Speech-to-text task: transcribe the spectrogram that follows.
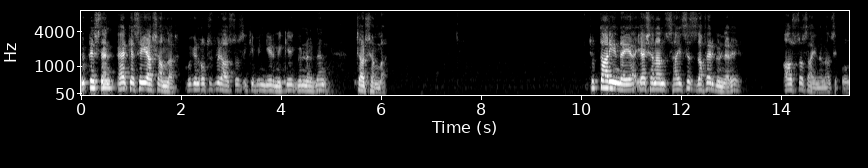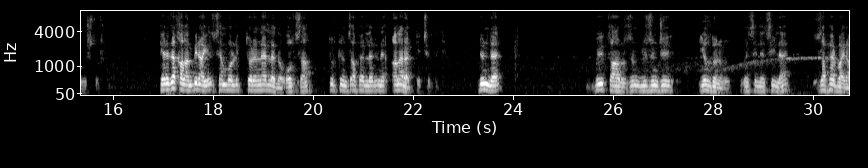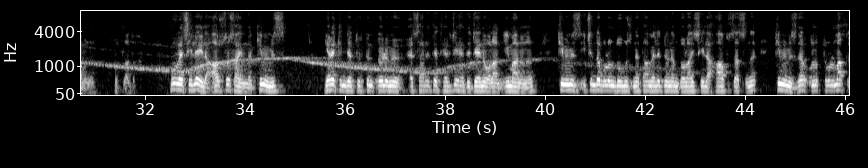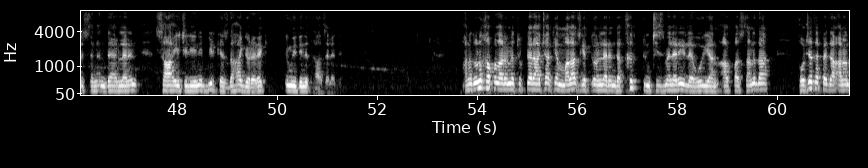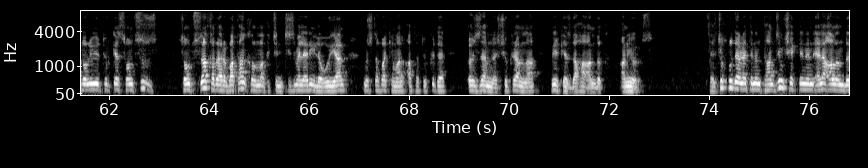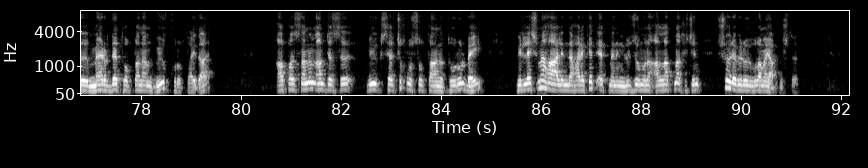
Bükreş'ten herkese iyi akşamlar. Bugün 31 Ağustos 2022 günlerden çarşamba. Türk tarihinde ya- yaşanan sayısız zafer günleri Ağustos ayında nasip olmuştur. Geride kalan bir ayı sembolik törenlerle de olsa Türk'ün zaferlerini anarak geçirdik. Dün de Büyük Taarruz'un 100. yıl dönümü vesilesiyle Zafer Bayramı'nı kutladık. Bu vesileyle Ağustos ayında kimimiz gerekince Türk'ün ölümü esarete tercih edeceğine olan imanını, kimimiz içinde bulunduğumuz netameli dönem dolayısıyla hafızasını, kimimiz de unutturulmak istenen değerlerin sahiciliğini bir kez daha görerek ümidini tazeledi. Anadolu kapılarını Türklere açarken Malazgirt önlerinde 40 gün çizmeleriyle uyuyan Alparslan'ı da Kocatepe'de Anadolu'yu Türkiye sonsuz sonsuza kadar vatan kılmak için çizmeleriyle uyuyan Mustafa Kemal Atatürk'ü de özlemle, şükranla bir kez daha andık, anıyoruz. Selçuklu Devleti'nin tanzim şeklinin ele alındığı Merv'de toplanan büyük kurultayda Alparslan'ın amcası Büyük Selçuklu Sultanı Tuğrul Bey birleşme halinde hareket etmenin lüzumunu anlatmak için şöyle bir uygulama yapmıştı.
